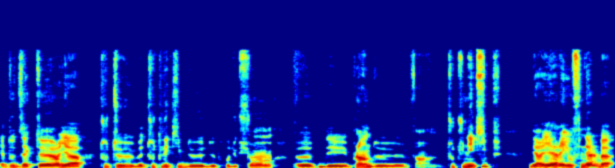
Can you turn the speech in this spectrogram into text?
il y a d'autres acteurs, il y a toute, bah, toute l'équipe de, production, des, plein de, toute une équipe derrière, et au final, bah,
